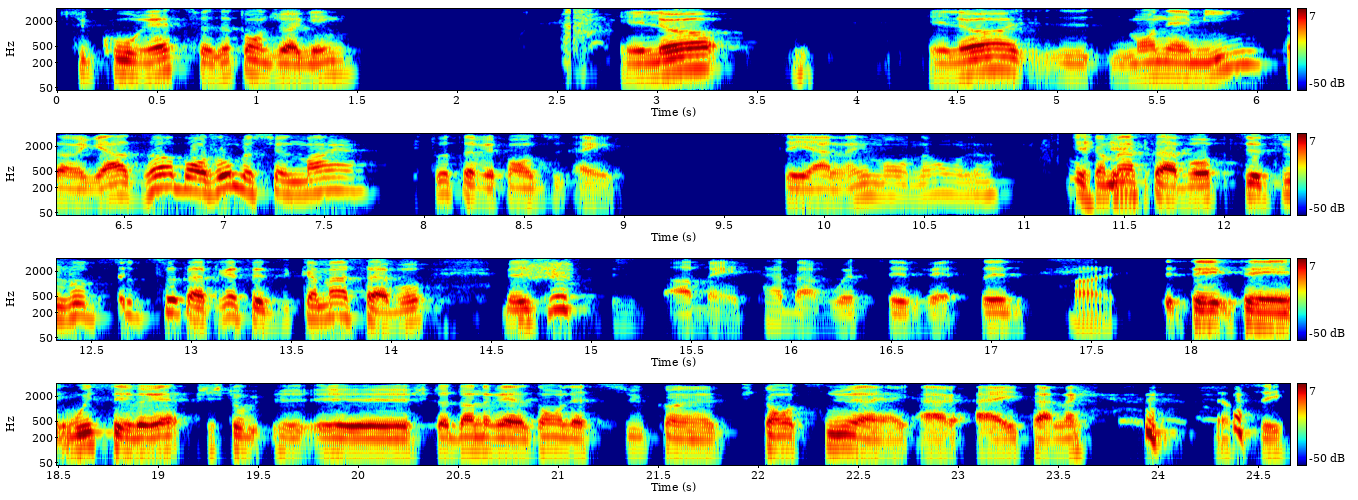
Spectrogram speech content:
tu courais, tu faisais ton jogging. Et là, et là mon ami te regarde, dit Ah, bonjour, monsieur le maire. Puis toi, tu as répondu Hey, c'est Alain, mon nom, là. Comment ça va? Puis tu toujours tout de suite après, tu te dis comment ça va? Mais juste, ah ben, tabarouette, c'est vrai. oui, c'est vrai. Puis je te, donne raison là-dessus. Puis continue à, être Alain. Merci.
